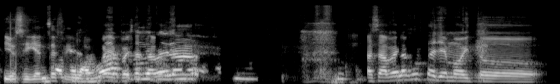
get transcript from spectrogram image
E o siguiente filme. Oye, pois pues a Sabela... A Sabela gustalle moito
